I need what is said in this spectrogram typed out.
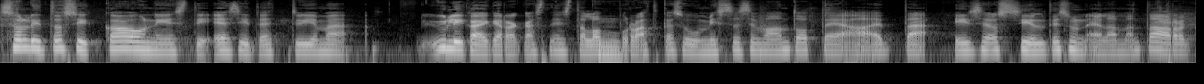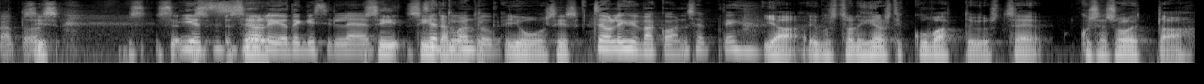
Se oli tosi kauniisti esitetty ja mä yli kaiken rakastin sitä loppuratkaisua, missä se vaan toteaa, että ei se ole silti sun elämän tarkoitus. Siis, se, ja se, se oli jotenkin silleen, si, se siitä mä tuntui, tykkään, juu, siis se oli hyvä konsepti. Ja musta se oli hienosti kuvattu just se, kun se soittaa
